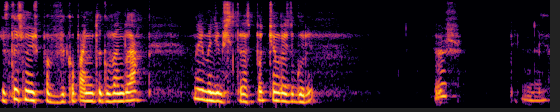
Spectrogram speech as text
Jesteśmy już po wykopaniu tego węgla. No i będziemy się teraz podciągać do góry. Już? Dobra.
